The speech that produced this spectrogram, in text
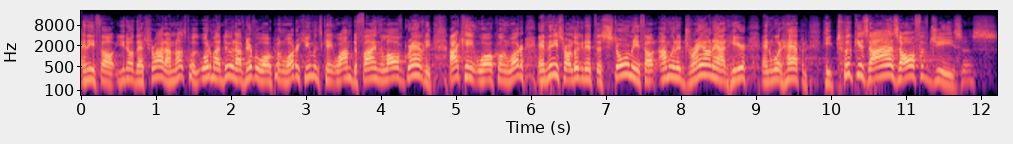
And he thought, you know, that's right. I'm not supposed, what am I doing? I've never walked on water. Humans can't. Well, I'm defying the law of gravity. I can't walk on water. And then he started looking at the storm and he thought, I'm going to drown out here. And what happened? He took his eyes off of Jesus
